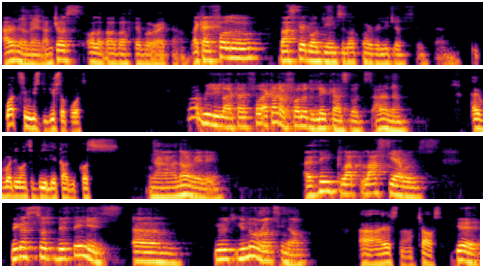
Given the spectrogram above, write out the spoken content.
I don't know, man. I'm just all about basketball right now. Like I follow basketball games a lot more religiously. Than, What teams did you support? not really. Like I, fo- I kind of follow the Lakers, but I don't know. Everybody wants to be a Laker because Nah, not really. I think la- last year was because so the thing is, um, you you know Ronti now. Ah yes, now Charles. Yeah.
